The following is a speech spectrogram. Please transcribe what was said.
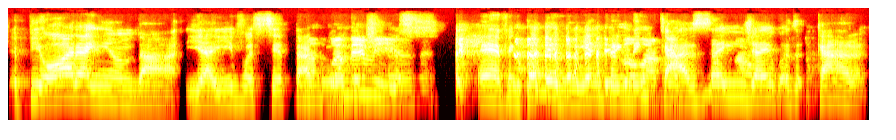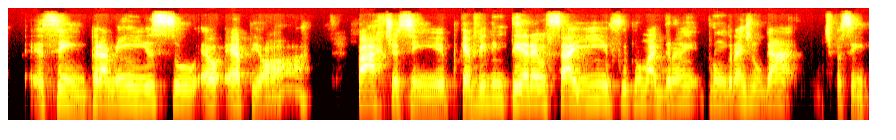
é pior ainda. E aí você tá Na com pandemia, né? É, vem pandemia, empreender em casa e já é. Cara, assim, para mim isso é, é, a pior parte, assim, porque a vida inteira eu saí, fui para uma grande, para um grande lugar, tipo assim,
